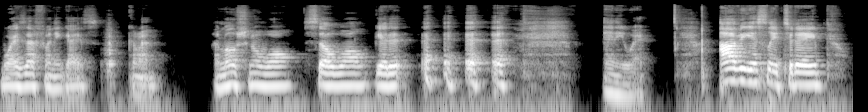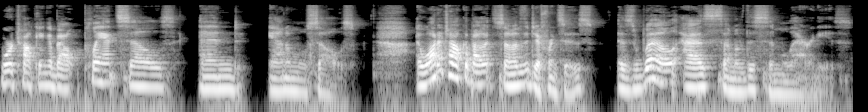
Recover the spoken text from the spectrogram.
Why is that funny, guys? Come on. Emotional wall, cell wall, get it? anyway, obviously today we're talking about plant cells and animal cells. I want to talk about some of the differences as well as some of the similarities.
